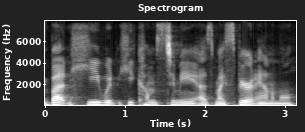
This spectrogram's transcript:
but he would he comes to me as my spirit animal,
